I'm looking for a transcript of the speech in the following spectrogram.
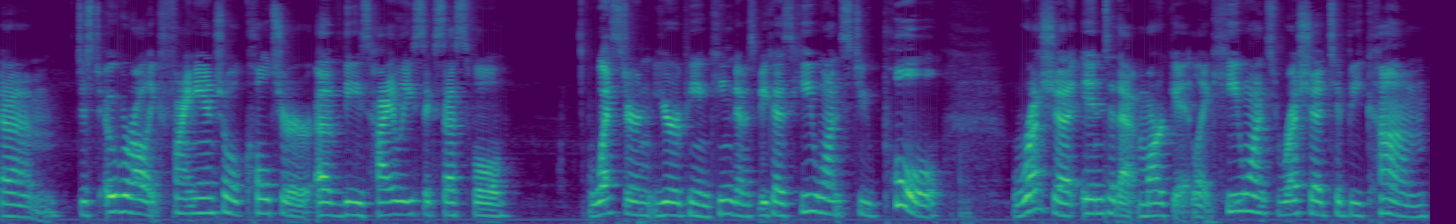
um just overall like financial culture of these highly successful western european kingdoms because he wants to pull Russia into that market. Like he wants Russia to become,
